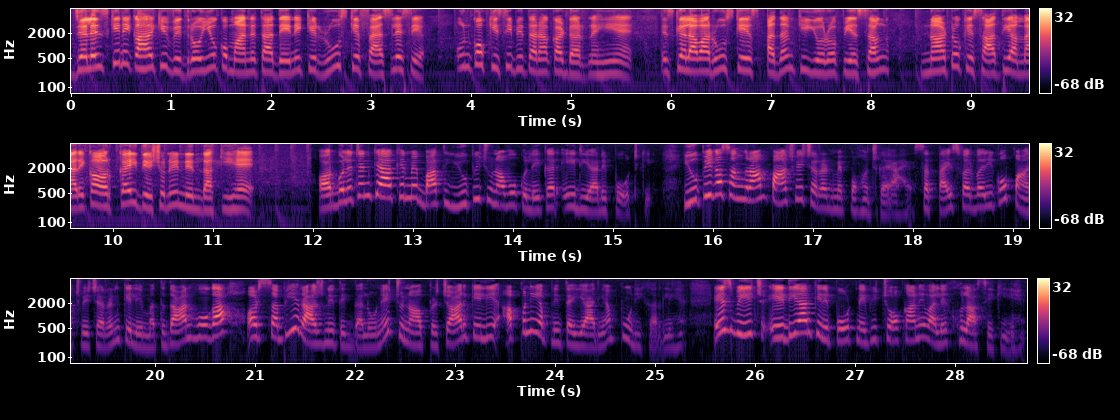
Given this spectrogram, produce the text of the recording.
जेलेंस्की ने कहा कि विद्रोहियों को मान्यता देने के रूस के फैसले से उनको किसी भी तरह का डर नहीं है। इसके अलावा रूस के इस कदम की यूरोपीय संघ, नाटो के साथ ही अमेरिका और कई देशों ने निंदा की है। और बुलेटिन के आखिर में बात यूपी चुनावों को लेकर एडीआर रिपोर्ट की। यूपी का संग्राम पाँचवें चरण में पहुँच गया है। 27 फरवरी को पाँचवें चरण के लिए मतदान होगा और सभी राजनीतिक दलों ने चुनाव प्रचार के लिए अपनी अपनी तैयारियाँ पूरी कर ली हैं। इस बीच एडीआर की रिपोर्ट ने भी चौंकाने वाले खुलासे किए हैं।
